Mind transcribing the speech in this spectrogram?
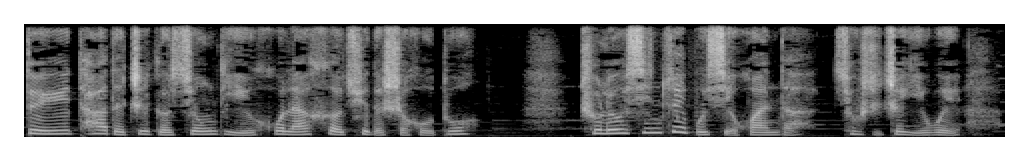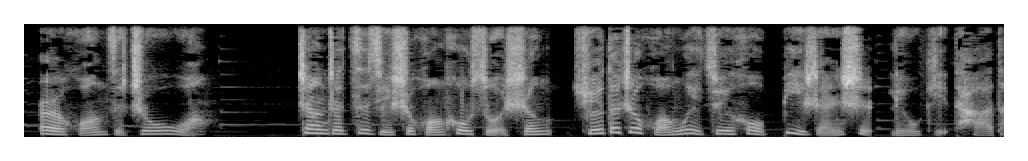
对于他的这个兄弟呼来喝去的时候多，楚留心最不喜欢的就是这一位二皇子周王，仗着自己是皇后所生，觉得这皇位最后必然是留给他的，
